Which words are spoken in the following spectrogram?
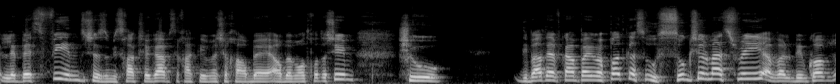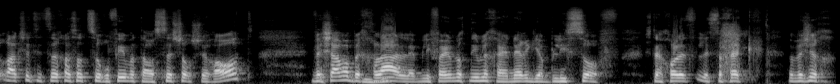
ל Best Fiends, שזה משחק שגם שיחקתי במשך הרבה, הרבה מאוד חודשים, שהוא, דיברתי עליו כמה פעמים בפודקאסט, הוא סוג של match three, אבל במקום רק שתצטרך לעשות צירופים אתה עושה שרשראות. ושם בכלל הם לפעמים נותנים לך אנרגיה בלי סוף, שאתה יכול לשחק במשך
